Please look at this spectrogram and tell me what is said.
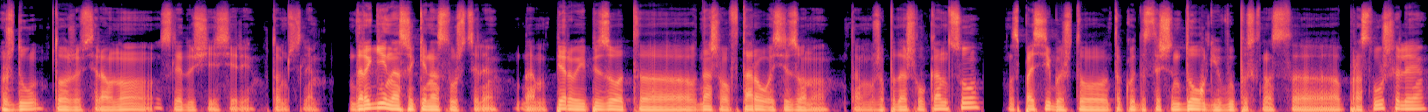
жду тоже все равно следующие серии в том числе. Дорогие наши кинослушатели, да, первый эпизод э, нашего второго сезона там уже подошел к концу. Спасибо, что такой достаточно долгий выпуск нас э, прослушали.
